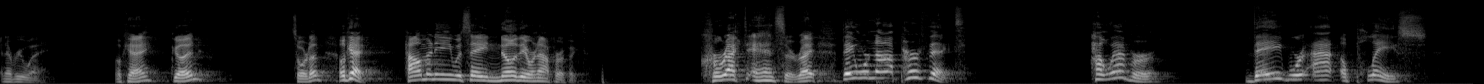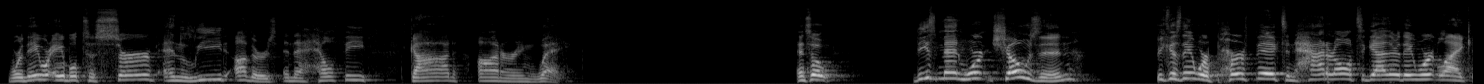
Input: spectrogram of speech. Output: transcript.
in every way? Okay, good. Sort of. Okay, how many would say, no, they were not perfect? Correct answer, right? They were not perfect. However, they were at a place where they were able to serve and lead others in a healthy, God honoring way. And so these men weren't chosen because they were perfect and had it all together. They weren't like,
